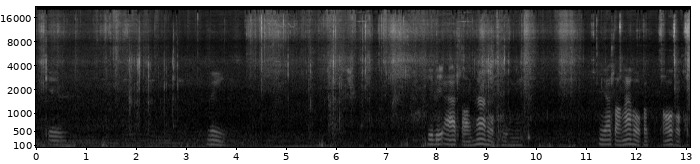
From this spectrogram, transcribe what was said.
โอเค นี่ DDR สองห้าหกอยู่ตรงนี้ DDR สองห้าหกครับสองหกครับ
